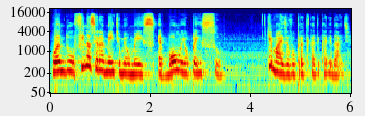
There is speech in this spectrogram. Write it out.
Quando financeiramente o meu mês é bom, eu penso: que mais eu vou praticar de caridade?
